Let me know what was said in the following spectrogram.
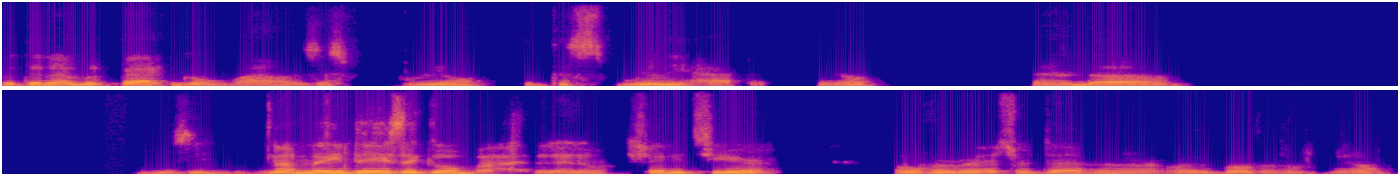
But then I look back and go, "Wow, is this real? Did this really happen?" You know. And uh, not many days that go by that I don't shed a tear over Rich or Devin or, or the both of them, you know?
